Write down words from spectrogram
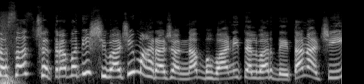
तसंच छत्रपती शिवाजी महाराजांना भवानी तलवार देतानाची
